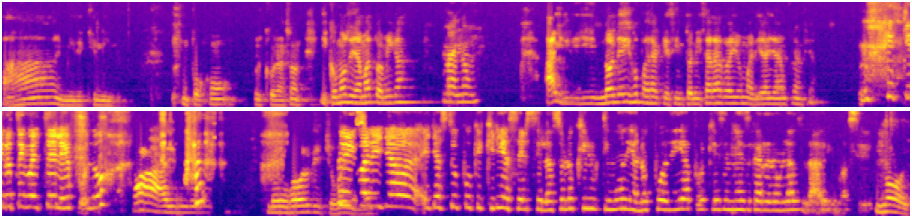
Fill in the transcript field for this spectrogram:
Ay, mire qué lindo. Un poco el corazón. ¿Y cómo se llama tu amiga? Manon. Ay, ¿y no le dijo para que sintonizara Radio María allá en Francia? Es que no tengo el teléfono. Ay. Mejor dicho. Pero bueno, igual ella, ella supo que quería hacérsela, solo que el último día no podía porque se me desgarraron las lágrimas. No, es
